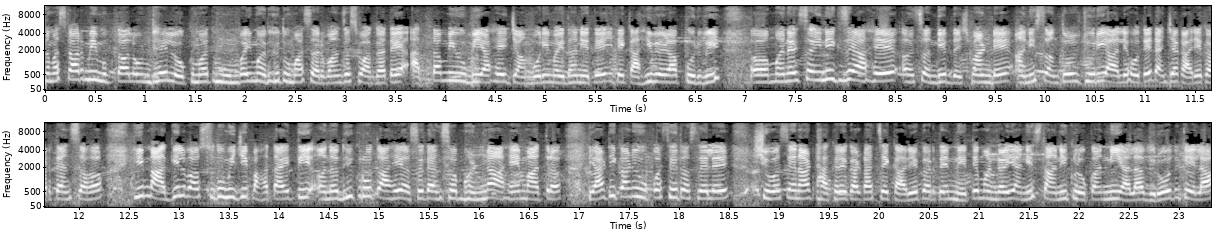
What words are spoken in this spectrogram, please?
नमस्कार मी मुक्ता लोंढे लोकमत मुंबईमध्ये तुम्हा सर्वांचं स्वागत आहे. आत्ता मी उभी आहे जांबोरी मैदान येथे. इथे काही वेळापूर्वी मनसैनिक जे आहे संदीप देशपांडे आणि संतोष धुरी आले होते त्यांच्या कार्यकर्त्यांसह. ही मागील वास्तू तुम्ही जी पाहताय ती अनधिकृत आहे असं त्यांचं म्हणणं आहे. मात्र या ठिकाणी उपस्थित असलेले शिवसेना ठाकरे गटाचे कार्यकर्ते नेते मंडळी आणि स्थानिक लोकांनी याला विरोध केला.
